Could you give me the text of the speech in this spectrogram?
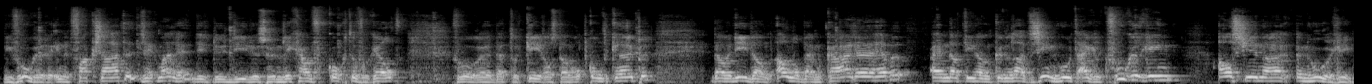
die vroeger in het vak zaten, zeg maar, hè, die, die, dus hun lichaam verkochten voor geld, voor dat er kerels dan op kon te kruipen, dat we die dan allemaal bij elkaar hebben en dat die dan kunnen laten zien hoe het eigenlijk vroeger ging als je naar een hoer ging.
